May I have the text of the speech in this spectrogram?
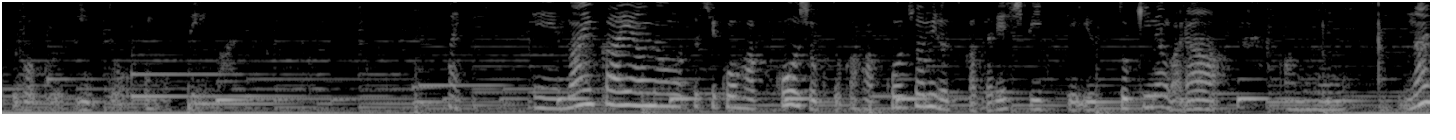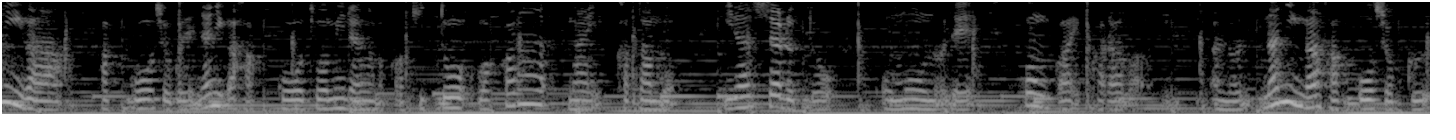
すごくいいと思います。えー、毎回あの私こう発酵食とか発酵調味料使ったレシピって言っときながらあの何が発酵食で何が発酵調味料なのかきっとわからない方もいらっしゃると思うので今回からはあの何が発酵食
